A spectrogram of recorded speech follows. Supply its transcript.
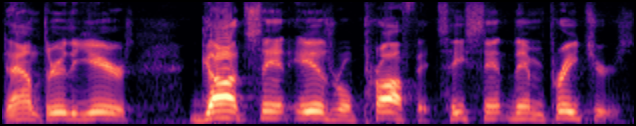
Down through the years, God sent Israel prophets, He sent them preachers.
